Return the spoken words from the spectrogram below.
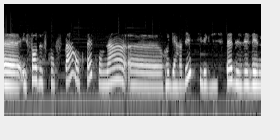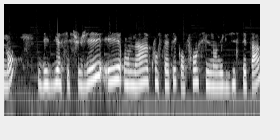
Euh, et fort de ce constat, en fait, on a euh, regardé s'il existait des événements dédiés à ces sujets et on a constaté qu'en France, il n'en existait pas,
